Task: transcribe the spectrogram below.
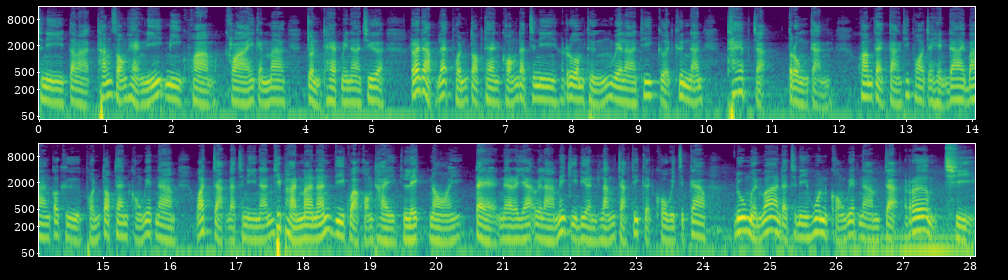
ชนีตลาดทั้งสองแห่งนี้มีความคล้ายกันมาก จนแทบไม่น่าเชื่อ ระดับและผลตอบแทนของดัชนีรวมถึงเวลาที่เกิดขึ้นนั้น แทบจะตรงกัน ความแตกต่างที่พอจะเห็นได้บ้างก็คือ ผลตอบแทนของเวียดนาม วัดจากดัชนีนั้นที่ผ่านมานั้นดีกว่าของไทยเล็กน้อย แต่ในระยะเวลาไม่กี่เดือนหลังจากที่เกิดโควิด -19 ดูเหมือนว่าดัชนีหุ้นของเวียดนามจะเริ่มฉีก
